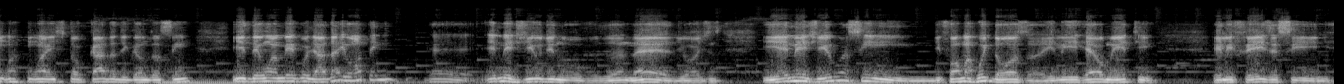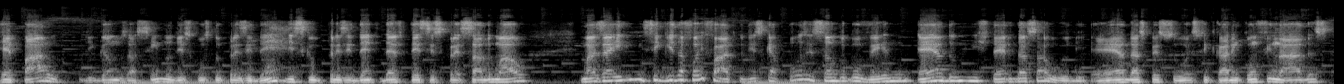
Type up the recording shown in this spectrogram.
uma, uma estocada, digamos assim, e deu uma mergulhada. Aí ontem é, emergiu de novo, né, Diógenes? E emergiu, assim, de forma ruidosa. Ele realmente ele fez esse reparo, digamos assim, no discurso do presidente, disse que o presidente deve ter se expressado mal, mas aí em seguida foi enfático, disse que a posição do governo é a do Ministério da Saúde, é a das pessoas ficarem confinadas,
